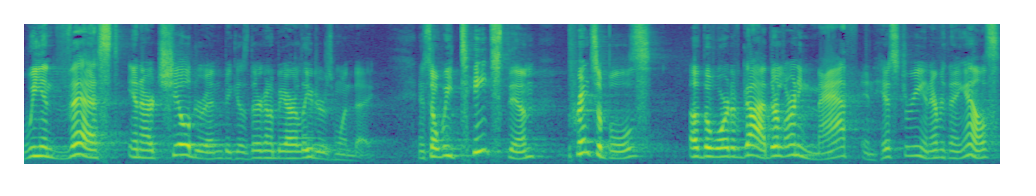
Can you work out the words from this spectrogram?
we invest in our children because they're going to be our leaders one day. And so we teach them principles of the Word of God. They're learning math and history and everything else.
